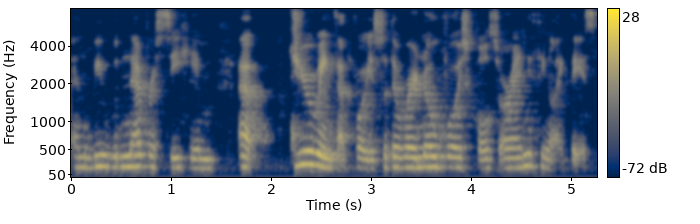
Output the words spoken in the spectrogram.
and we would never see him uh, during that voyage. So there were no voice calls or anything like this.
